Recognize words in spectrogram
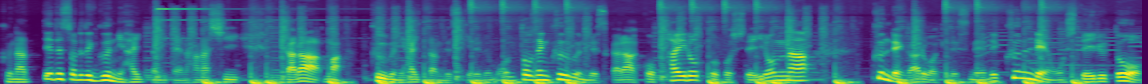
くなってでそれで軍に入ったみたいな話から、まあ、空軍に入ったんですけれども当然空軍ですからこうパイロットとしていろんな訓練があるわけですね。で訓練をしていると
